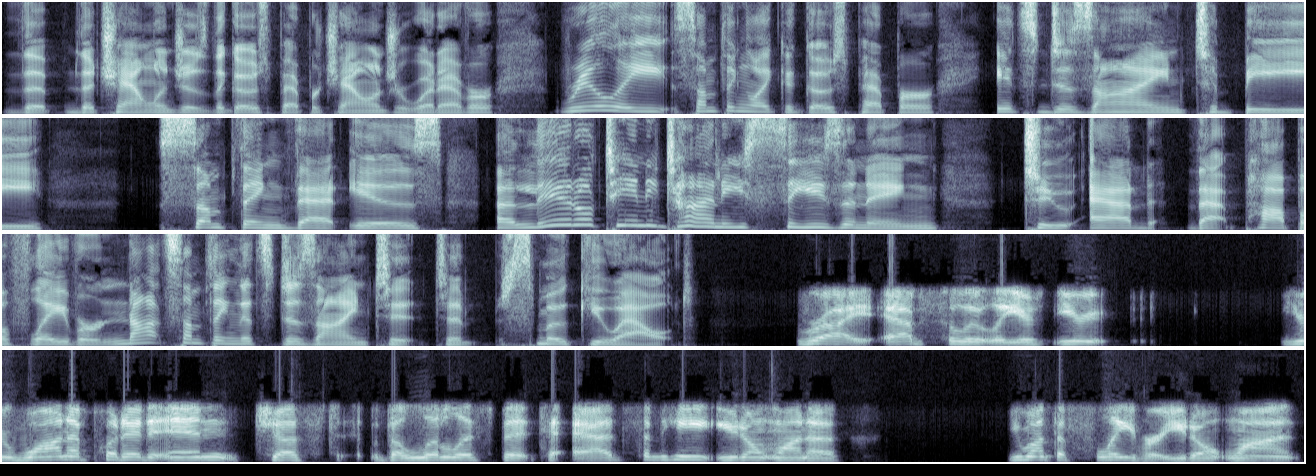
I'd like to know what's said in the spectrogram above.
the the challenges, the ghost pepper challenge or whatever. Really, something like a ghost pepper, it's designed to be something that is a little teeny tiny seasoning to add that pop of flavor, not something that's designed to to smoke you out. Right, absolutely. You're you're you want to put it in just the littlest bit to add some heat. You don't want to. You want the flavor. You don't want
